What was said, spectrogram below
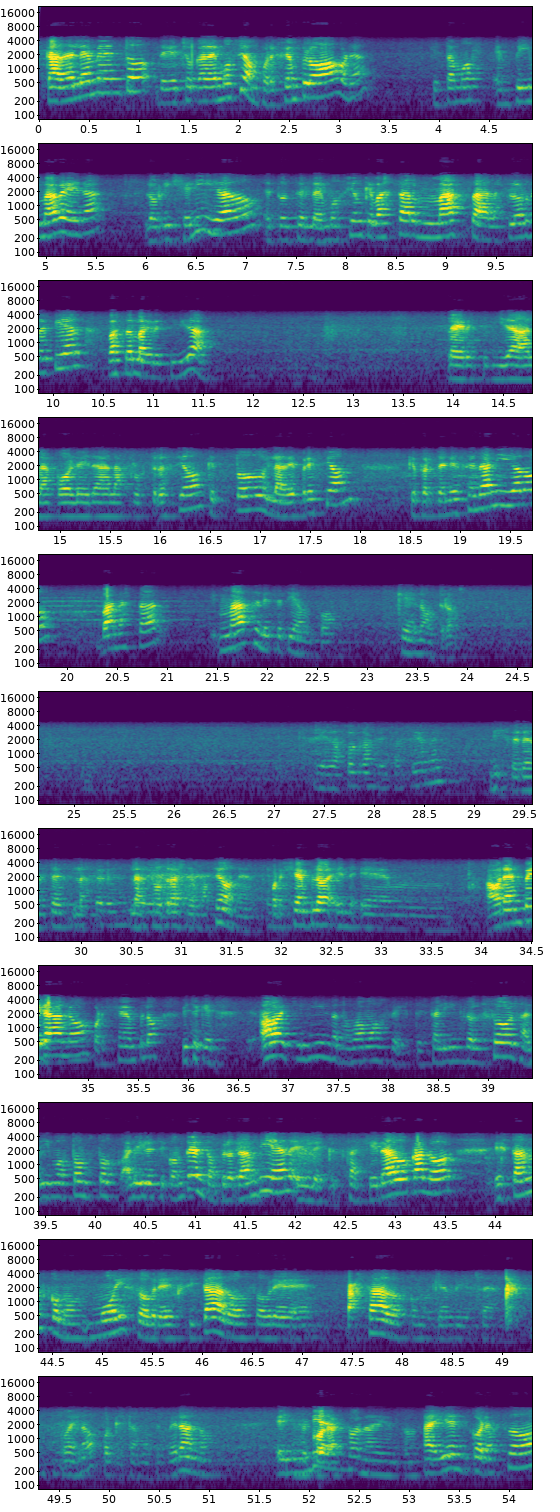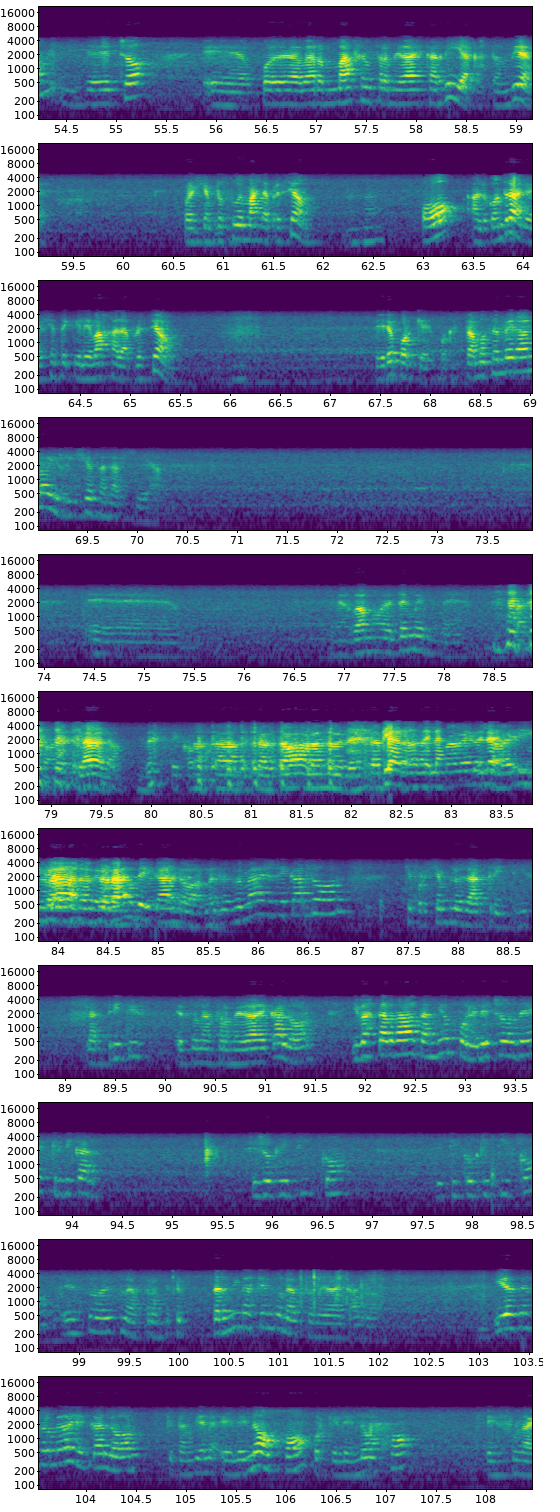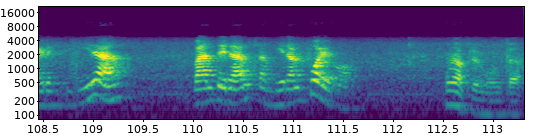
cada elemento, de hecho cada emoción. Por ejemplo, ahora, que estamos en primavera, lo rige el hígado, entonces la emoción que va a estar más a la flor de piel va a ser la agresividad. La agresividad, la cólera, la frustración, que todo, la depresión, que pertenecen al hígado van a estar más en ese tiempo que en otros. ¿Y en las otras estaciones? Diferentes, las, las otras emociones. Por ejemplo, en, ahora en verano, por ejemplo, viste que ay, qué lindo, nos vamos, este, está lindo el sol, salimos todos, todos alegres y contentos, pero también el exagerado calor están como muy sobreexcitados, sobrepasados, como quien dice. Bueno, porque estamos en verano. En el corazón ahí entonces. Ahí es el corazón y de hecho eh, puede haber más enfermedades cardíacas también. Por ejemplo, sube más la presión. O al contrario, hay gente que le baja la presión. ¿Pero por qué? Porque estamos en verano y rige esa energía. Eh, me vamos del tema y me claro. Estaba hablando de la claro de la, de la claro, enfermedades de calor las enfermedades de calor que por ejemplo es la artritis la artritis es una enfermedad de calor y va a estar dada también por el hecho de criticar. Si yo critico critico, critico, eso es una enfermedad, termina siendo una enfermedad de calor. Y las enfermedades de calor, que también el enojo, porque el enojo es una agresividad, va a alterar también al fuego. Una pregunta.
